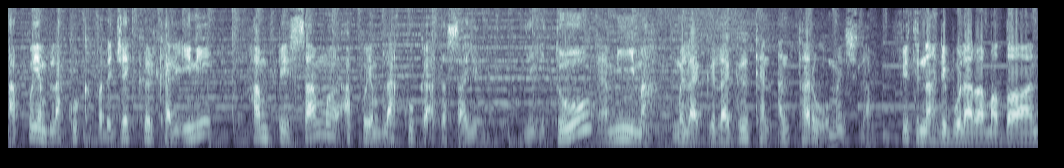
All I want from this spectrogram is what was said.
Apa yang berlaku kepada Jekyll kali ini hampir sama apa yang berlaku ke atas saya iaitu namimah melaga-lagakan antara umat Islam fitnah di bulan Ramadan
